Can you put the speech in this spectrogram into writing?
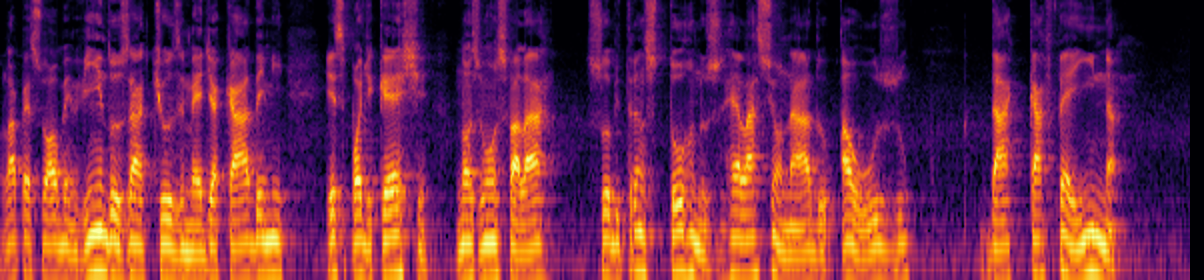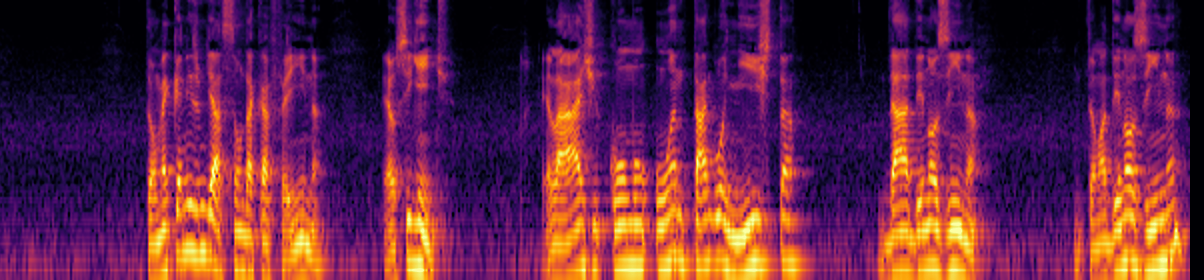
Olá pessoal, bem-vindos à Choose Media Academy. Esse podcast nós vamos falar sobre transtornos relacionados ao uso da cafeína. Então, o mecanismo de ação da cafeína é o seguinte: ela age como um antagonista da adenosina. Então, a adenosina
